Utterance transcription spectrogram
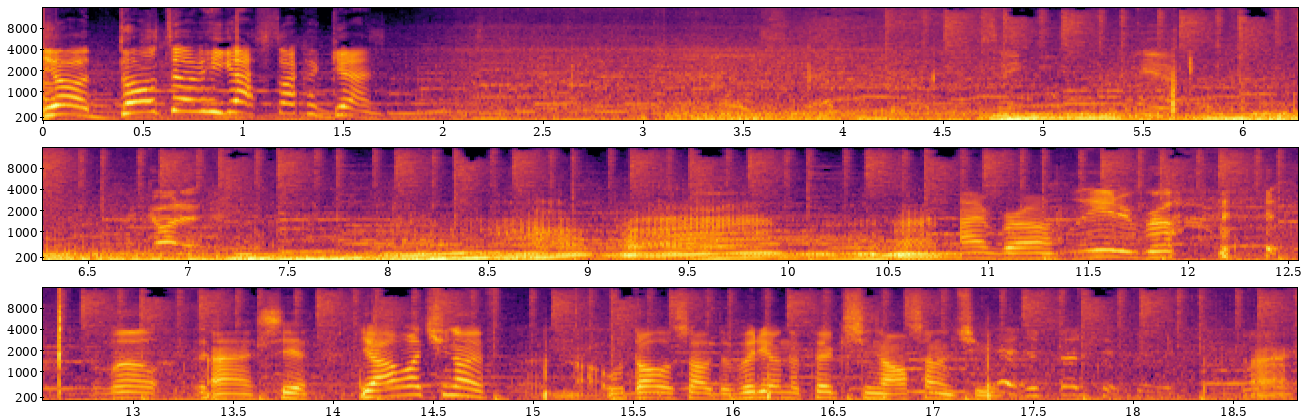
Yo, don't tell me he got stuck again. I got it. Alright, bro. Later, bro. well, Alright, see ya. Yeah, I'll let you know if uh, with all this stuff, the video and the pics, you know, I'll send it to you. Yeah, just send it. Alright.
